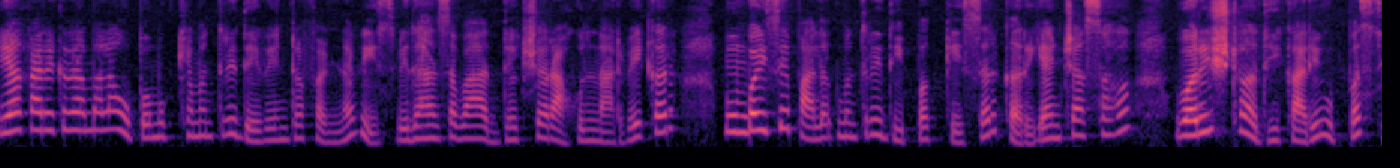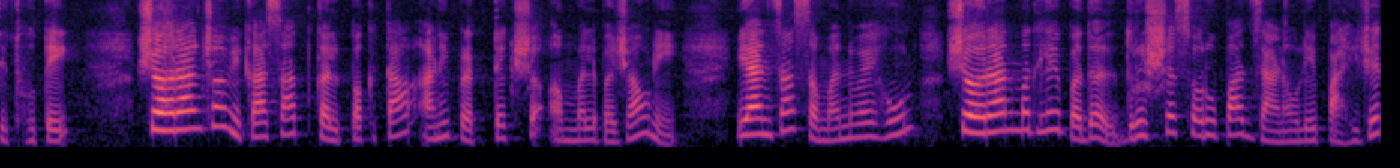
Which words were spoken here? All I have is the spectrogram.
या कार्यक्रमाला उपमुख्यमंत्री देवेंद्र फडणवीस विधानसभा अध्यक्ष राहुल नार्वेकर मुंबईचे पालकमंत्री दीपक केसरकर यांच्यासह वरिष्ठ अधिकारी उपस्थित होते. शहरांच्या विकासात कल्पकता आणि प्रत्यक्ष अंमलबजावणी यांचा समन्वय होऊन शहरांमधले बदल दृश्य स्वरूपात जाणवले पाहिजेत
